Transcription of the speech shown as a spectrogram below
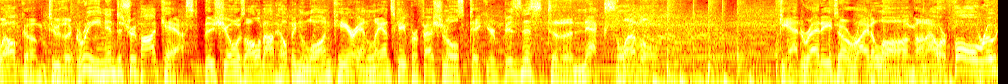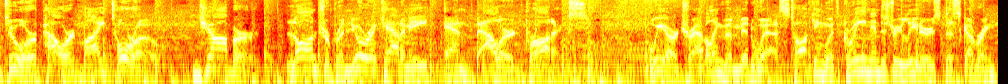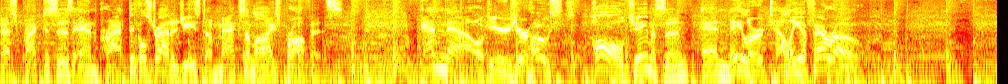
Welcome to the Green Industry Podcast. This show is all about helping lawn care and landscape professionals take your business to the next level. Get ready to ride along on our fall road tour powered by Toro, Jobber, Entrepreneur Academy, and Ballard Products. We are traveling the Midwest talking with green industry leaders, discovering best practices and practical strategies to maximize profits. And now, here's your hosts, Paul Jameson and Naylor Taliaferro.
